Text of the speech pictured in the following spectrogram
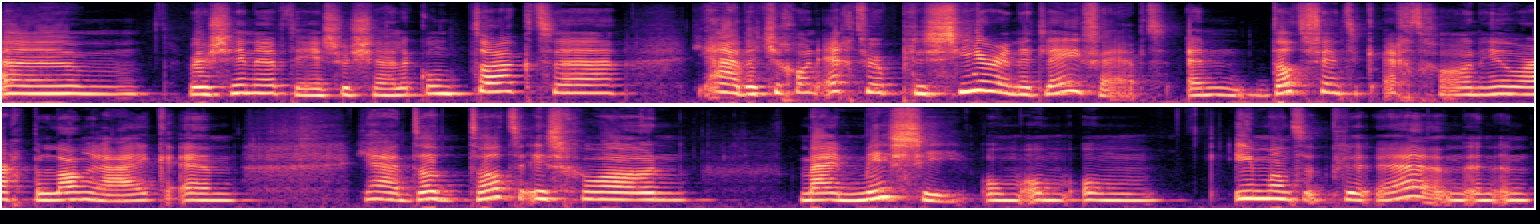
um, weer zin hebt in je sociale contacten. Ja, dat je gewoon echt weer plezier in het leven hebt. En dat vind ik echt gewoon heel erg belangrijk. En ja, dat, dat is gewoon mijn missie. Om, om, om iemand, het, hè, een, een,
